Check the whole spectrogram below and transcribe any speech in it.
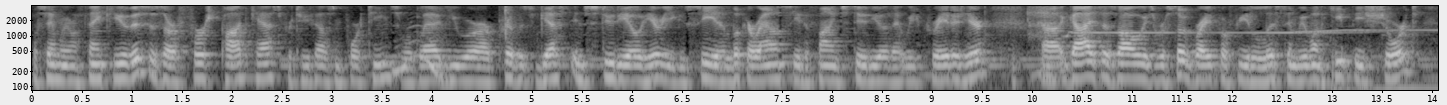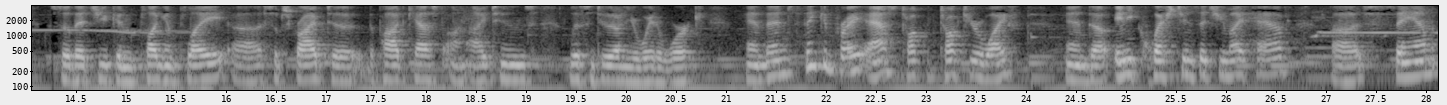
Well, Sam, we want to thank you. This is our first podcast for 2014, so we're glad you are our privileged guest in studio here. You can see, look around, see the fine studio that we've created here. Uh, guys, as always, we're so grateful for you to listen. We want to keep these short so that you can plug and play, uh, subscribe to the podcast on iTunes, listen to it on your way to work, and then think and pray, ask, talk, talk to your wife, and uh, any questions that you might have. Uh, Sam,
